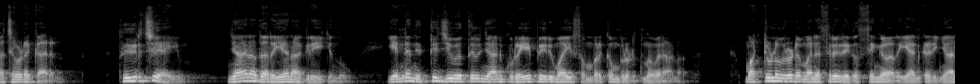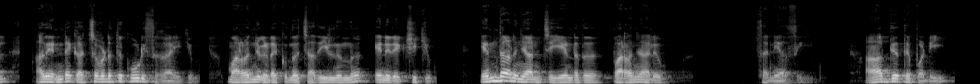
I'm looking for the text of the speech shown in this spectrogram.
കച്ചവടക്കാരൻ തീർച്ചയായും ഞാൻ അതറിയാൻ ആഗ്രഹിക്കുന്നു. എന്റെ നിത്യജീവിതത്തിൽ ഞാൻ കുറേ പേരുമായി സമ്പർക്കം പുലർത്തുന്നവനാണ് മറ്റുള്ളവരുടെ മനസ്സിലെ രഹസ്യങ്ങൾ അറിയാൻ കഴിഞ്ഞാൽ അത് എന്റെ കച്ചവടത്തെ കൂടി സഹായിക്കും. മറഞ്ഞുകിടക്കുന്ന ചതിയിൽ നിന്ന് എന്നെ രക്ഷിക്കും. എന്താണ് ഞാൻ ചെയ്യേണ്ടത്? പറഞ്ഞാലും സന്യാസി ആദ്യത്തെ പടി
